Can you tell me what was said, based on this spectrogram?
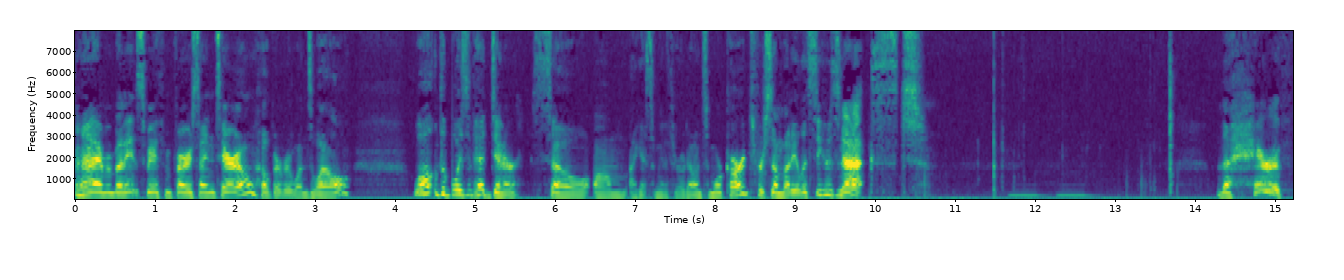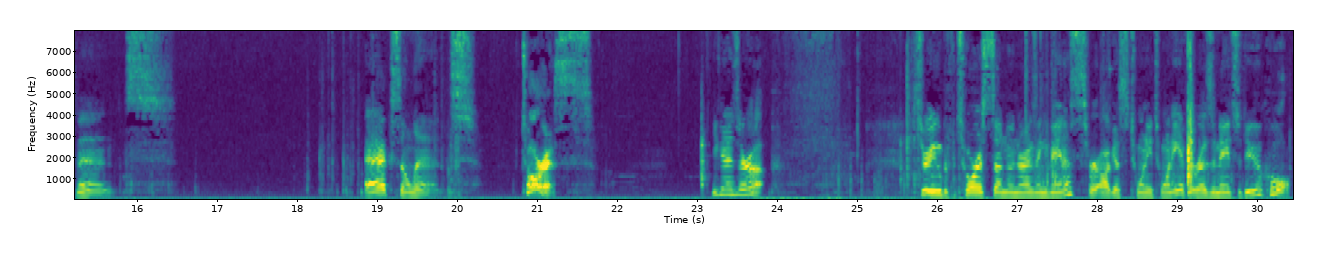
Hi, everybody. It's Faith from Fire Sign Tarot. Hope everyone's well. Well, the boys have had dinner, so um, I guess I'm going to throw down some more cards for somebody. Let's see who's next. The Hierophant. Excellent. Taurus. You guys are up. Reading for Taurus, Sun, Moon, Rising, Venus for August 2020. If it resonates with you, cool.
